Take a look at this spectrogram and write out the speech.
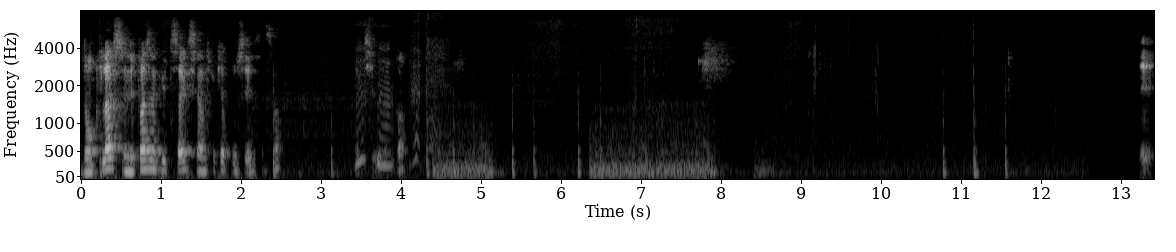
Donc là, ce n'est pas un cul-de-sac, c'est un truc à pousser, c'est ça? Mhm. pas. Et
